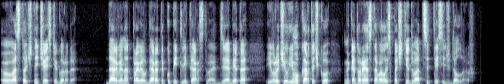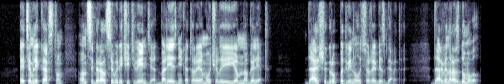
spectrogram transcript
в восточной части города. Дарвин отправил Гаррета купить лекарства от диабета и вручил ему карточку, на которой оставалось почти 20 тысяч долларов. Этим лекарством – он собирался вылечить Венди от болезни, которая мучила ее много лет. Дальше группа двинулась уже без Гаррета. Дарвин раздумывал,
